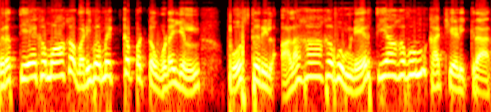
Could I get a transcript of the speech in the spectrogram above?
பிரத்யேகமாக வடிவமைக்கப்பட்ட உடையில் போஸ்டரில் அழகாகவும் நேர்த்தியாகவும் காட்சியளிக்கிறார்.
